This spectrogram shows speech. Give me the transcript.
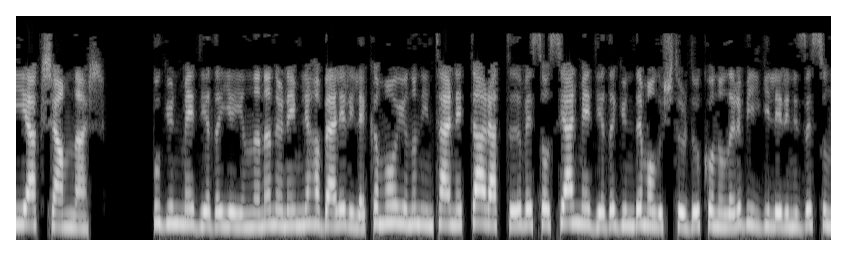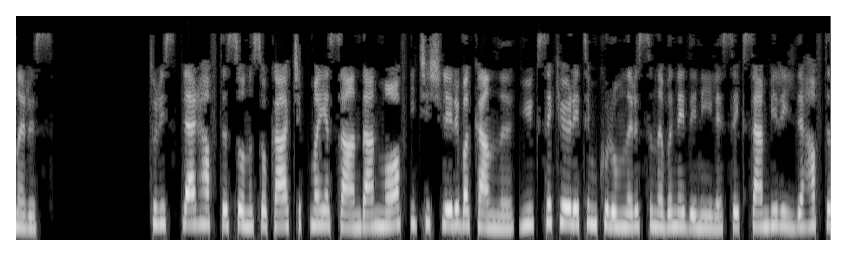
İyi akşamlar. Bugün medyada yayınlanan önemli haberler ile kamuoyunun internette arattığı ve sosyal medyada gündem oluşturduğu konuları bilgilerinize sunarız. Turistler hafta sonu sokağa çıkma yasağından muaf İçişleri Bakanlığı, Yükseköğretim Kurumları sınavı nedeniyle 81 ilde hafta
